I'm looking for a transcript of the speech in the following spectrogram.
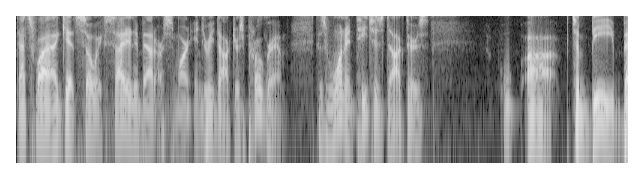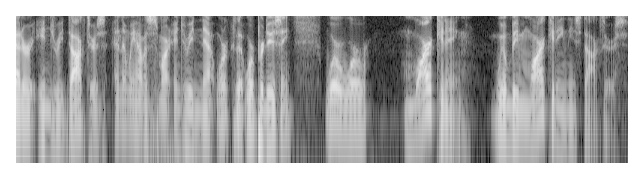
that's why I get so excited about our Smart Injury Doctors program because one it teaches doctors uh, to be better injury doctors, and then we have a Smart Injury Network that we're producing where we're marketing. We'll be marketing these doctors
